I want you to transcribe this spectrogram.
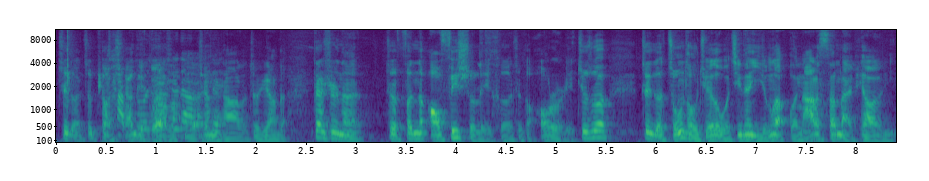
这个这票全给他了了，全给他了，就这样的。但是呢。这分的 officially 和这个 orally，就是说这个总统觉得我今天赢了，我拿了三百票，你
